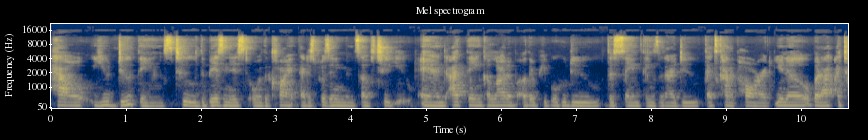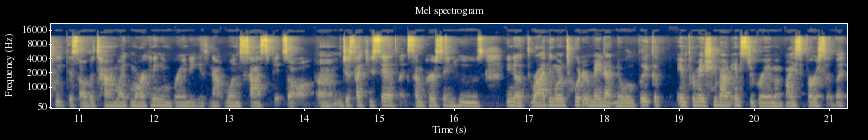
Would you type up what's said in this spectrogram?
how you do things to the business or the client that is presenting themselves to you. And I think a lot of other people who do the same things that I do, that's kind of hard, you know, but I, I tweet this all the time like marketing and branding is not one size fits all. Um, just like you said, like some person who's, you know, thriving on Twitter may not know a lick of information about Instagram and vice versa. But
